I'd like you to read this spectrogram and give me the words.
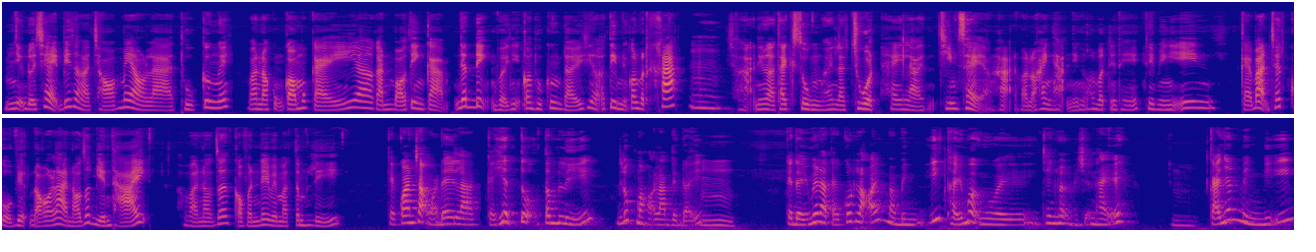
những đứa trẻ biết rằng là chó mèo là thú cưng ấy và nó cũng có một cái ờ, gắn bó tình cảm nhất định với những con thú cưng đấy thì nó tìm những con vật khác ừ. chẳng hạn như là thạch sùng hay là chuột hay là chim sẻ chẳng hạn và nó hành hạ những con vật như thế thì mình nghĩ cái bản chất của việc đó là nó rất biến thái và nó rất có vấn đề về mặt tâm lý cái quan trọng ở đây là cái hiện tượng tâm lý lúc mà họ làm việc đấy ừ. cái đấy mới là cái cốt lõi mà mình ít thấy mọi người tranh luận về chuyện này ấy ừ. cá nhân mình nghĩ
